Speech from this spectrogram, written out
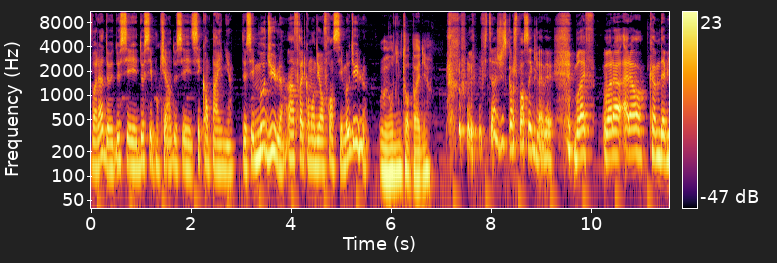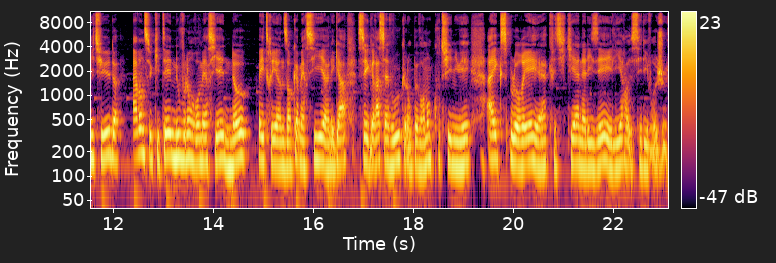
voilà, de, de ces, de ces bouquins, de ces, ces campagnes, de ces modules, hein, Fred, comme on dit en France, ces modules. Euh, On dit une campagne. Putain, juste quand je pensais que je l'avais. Bref, voilà, alors, comme d'habitude, avant de se quitter, nous voulons remercier nos Patreons. Encore merci, euh, les gars. C'est grâce à vous que l'on peut vraiment continuer à explorer, à critiquer, analyser et lire euh, ces livres-jeux.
